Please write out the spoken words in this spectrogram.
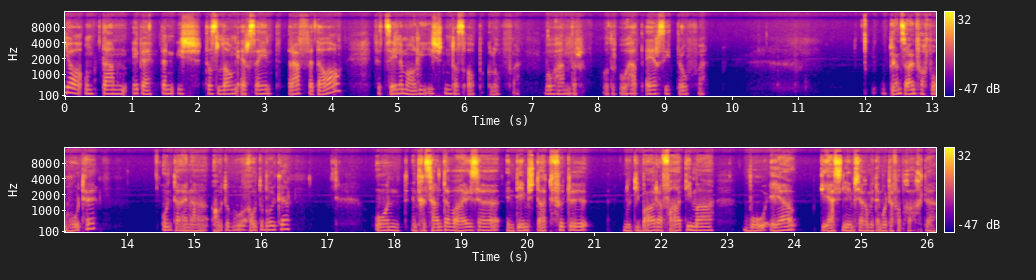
Ja, und dann eben, dann ist das lang ersehnte Treffen da. Erzähl mal, wie ist denn das abgelaufen? Wo, haben er, oder wo hat er sie getroffen? Ganz einfach vom Hotel. unter einer Auto, Autobrücke. Und interessanterweise in dem Stadtviertel Nutibara Fatima, wo er die ersten Lebensjahre mit der Mutter verbrachte.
